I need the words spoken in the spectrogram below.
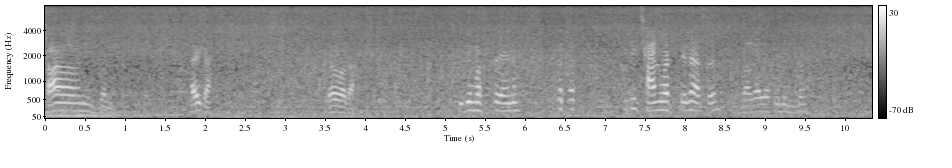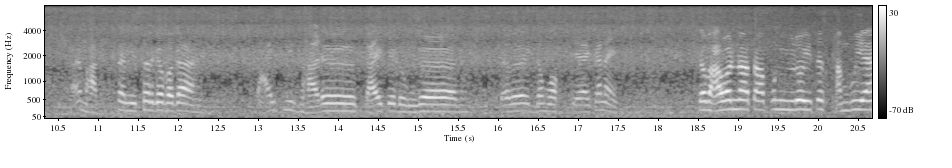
छान एकदम. आहे का? हे बघा. किती मस्त आहे ना? किती छान वाटते ना असं. बघायला तरी एकदम. काय मागचा निसर्ग बघा. काय ती झाडं काय ते डोंगर तर एकदम ओके आहे का नाही? तर भावांना आता आपण व्हिडिओ इथंच थांबूया.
